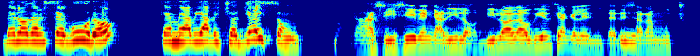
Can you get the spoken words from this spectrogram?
de lo del seguro que me había dicho Jason. Ah, sí, sí, venga, dilo. Dilo a la audiencia que le interesará mucho.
